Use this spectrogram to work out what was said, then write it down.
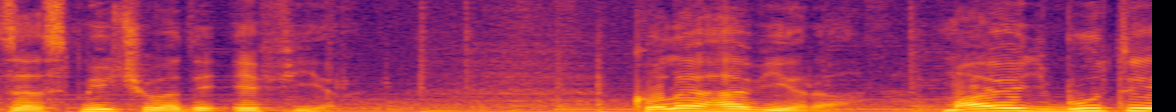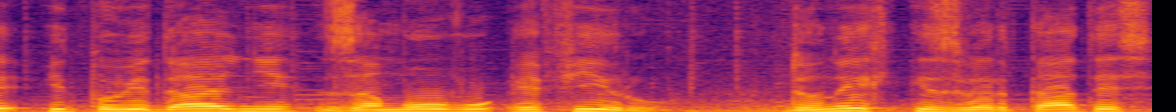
засмічувати ефір? Колега Віра, мають бути відповідальні за мову ефіру. До них і звертатись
